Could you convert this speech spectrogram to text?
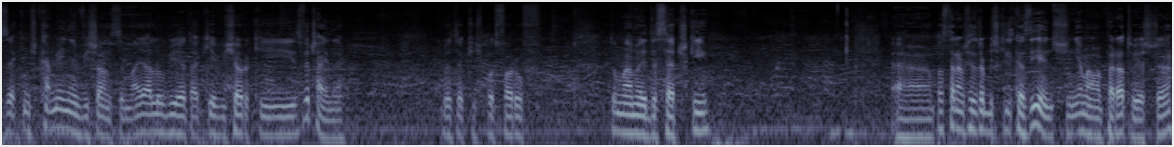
z jakimś kamieniem wiszącym, a ja lubię takie wisiorki zwyczajne, bez jakichś potworów. Tu mamy deseczki. E, postaram się zrobić kilka zdjęć, nie mam aparatu jeszcze,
